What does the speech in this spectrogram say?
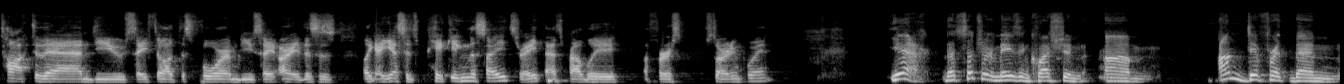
talk to them? Do you say fill out this form? Do you say, "All right, this is like I guess it's picking the sites, right?" That's probably a first starting point. Yeah, that's such an amazing question. Um, I'm different than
